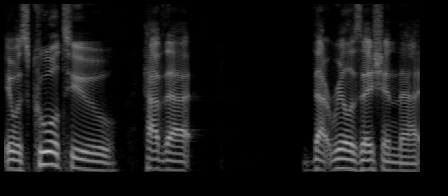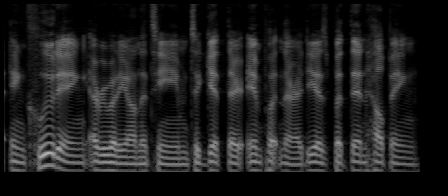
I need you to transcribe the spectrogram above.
it was cool to have that that realization that including everybody on the team to get their input and their ideas but then helping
